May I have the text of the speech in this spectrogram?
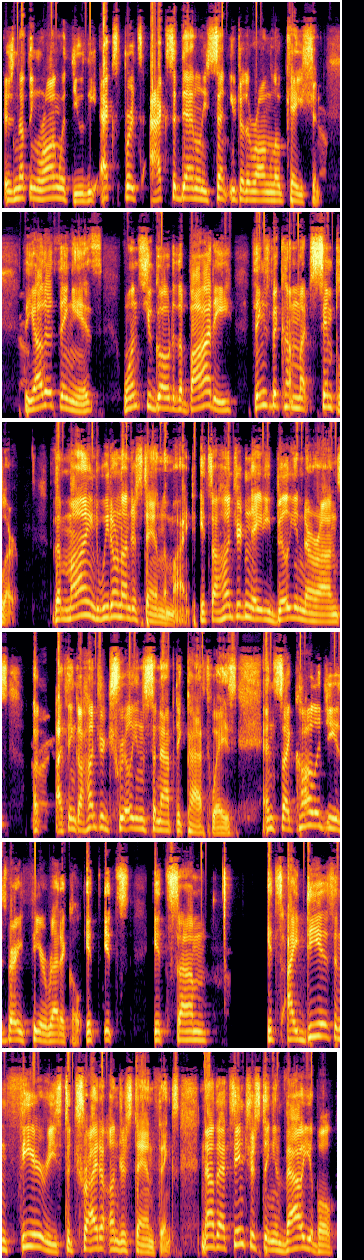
There's nothing wrong with you. The experts accidentally sent you to the wrong location. The other thing is, once you go to the body, things become much simpler. The mind, we don't understand the mind. It's 180 billion neurons, uh. I think 100 trillion synaptic pathways, and psychology is very theoretical. It, it's it's um it's ideas and theories to try to understand things. Now that's interesting and valuable,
